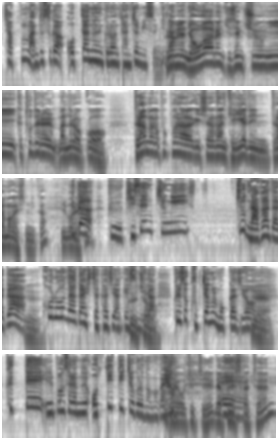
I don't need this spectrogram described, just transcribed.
작품 만들 수가 없다는 그런 단점이 있습니다. 그러면 영화는 기생충이 그 토대를 만들었고 드라마가 폭발하기 시작한 계기가 된 드라마가 있습니까? 일본에서? 그러니까 그 기생충이 쭉 나가다가 예. 코로나가 시작하지 않겠습니까? 그렇죠. 그래서 국장을 못 가죠. 예. 그때 일본 사람들은 OTT 쪽으로 넘어가요. 네, OTT, 넷플릭스 예. 같은.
